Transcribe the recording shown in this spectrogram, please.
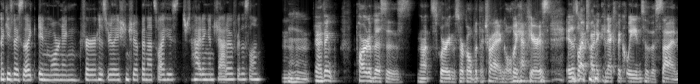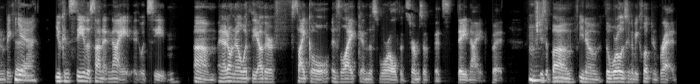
like he's basically like in mourning for his relationship and that's why he's hiding in shadow for this long. Mm-hmm. and i think part of this is not squaring the circle but the triangle we have here is that's why i'm trying to connect the queen to the sun because yeah. you can see the sun at night it would seem. Um and i don't know what the other cycle is like in this world in terms of its day night but mm-hmm. she's above you know the world is going to be cloaked in red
